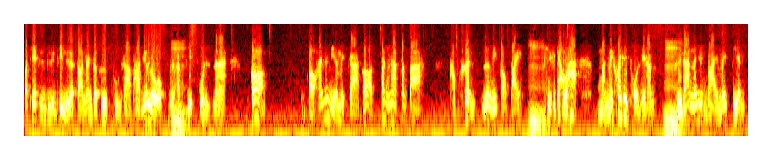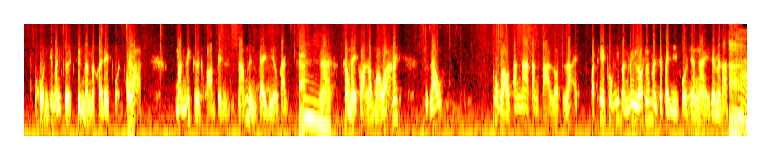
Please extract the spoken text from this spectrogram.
ประเทศอื่น ๆ ที่เหลือตอนนั้นก็คือกลุ่มสหภาพยุโรปนะครับอืมญี่ปุ่นนะฮะก็ ต่อให้ไม่มีอเมริกาก็ตั้งหน้าตั้งตาขับเคลื่อนเรื่องนี้ต่อไปอืมเพียงแต่ว่ามันไม่ค่อยได้ผลเนี่ยครับอืมคือด้านนโยบายไม่เปลี่ยนผลที่มันเกิดขึ้นมันไม่ค่อยได้ผล เพราะว่ามันไม่เกิดความเป็นน้ำหนึ่งใจเดียวกันครับอืมนะสมัยก่อนเรามองว่าเฮ้ยแล้วพวกเราตั้งหน้าตั้งตาลด แล้วไอ้ ประเทศพวกนี้มันไม่ลดแล้วมันจะไปมีผลยังไงใช่ไหมครับอ่าค่ะ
